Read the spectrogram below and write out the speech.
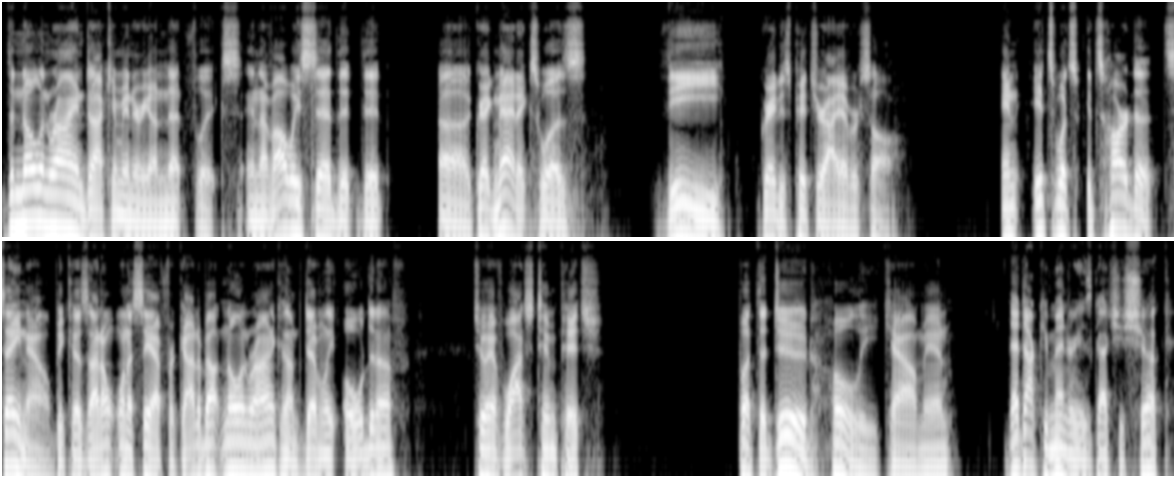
the Nolan Ryan documentary on Netflix, and I've always said that that uh, Greg Maddux was the greatest pitcher I ever saw. And it's what's it's hard to say now because I don't want to say I forgot about Nolan Ryan because I'm definitely old enough to have watched him pitch. But the dude, holy cow, man. that documentary has got you shook.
